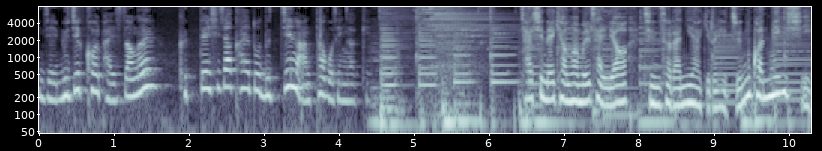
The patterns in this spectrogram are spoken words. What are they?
이제 뮤지컬 발성을 그때 시작해도 늦지는 않다고 생각해. 자신의 경험을 살려 진솔한 이야기를 해준 권미희 씨.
